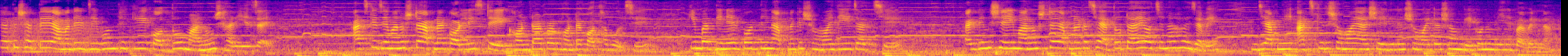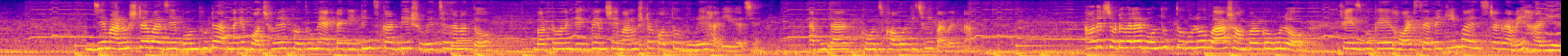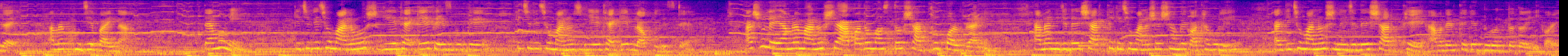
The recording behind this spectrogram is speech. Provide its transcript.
সাথে সাথে আমাদের জীবন থেকে কত মানুষ হারিয়ে যায়। আজকে যে মানুষটা আপনার কল লিস্টে ঘণ্টার পর ঘণ্টা কথা বলছে, কিংবা দিনের পর দিন আপনাকে সময় দিয়ে যাচ্ছে, একদিন সেই মানুষটাই আপনার কাছে এতটাই অচেনা হয়ে যাবে যে আপনি আজকের সময় আর সেই দিনের সময়টার সঙ্গে কোনো মিল পাবেন না। যে মানুষটা বা যে বন্ধুটা আপনাকে বছরের প্রথমে একটা গ্রিটিংস কার্ড দিয়ে শুভেচ্ছা জানাতো, বর্তমানে দেখবেন সেই মানুষটা কত দূরে হারিয়ে গেছে। আপনি তার খোঁজ খবর কিছুই পাবেন না। আমাদের ছোটোবেলার বন্ধুত্বগুলো বা সম্পর্কগুলো ফেসবুকে, হোয়াটসঅ্যাপে কিংবা ইনস্টাগ্রামে হারিয়ে যায়। আমরা খুঁজে পাই না। তেমনই কিছু কিছু মানুষ গিয়ে থাকে ফেসবুকে কিছু কিছু মানুষ গিয়ে ঠেকে ব্লক লিস্টে আসলে আমরা মানুষরা আপাদমস্তক স্বার্থপর প্রাণী। আমরা নিজেদের স্বার্থে কিছু মানুষের সঙ্গে কথা বলি আর কিছু মানুষ নিজেদের স্বার্থে আমাদের থেকে দূরত্ব তৈরি করে।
